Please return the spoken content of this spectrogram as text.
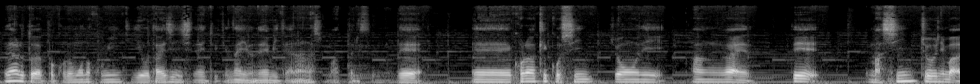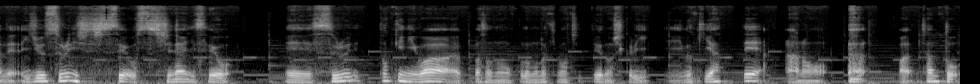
ってなると、やっぱ子供のコミュニティを大事にしないといけないよね、みたいな話もあったりするので、えー、これは結構慎重に考えて、まあ、慎重に、まあね、移住するにせよ、しないにせよ、えー、するときには、やっぱその子供の気持ちっていうのをしっかり向き合って、あの、まあ、ちゃんと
